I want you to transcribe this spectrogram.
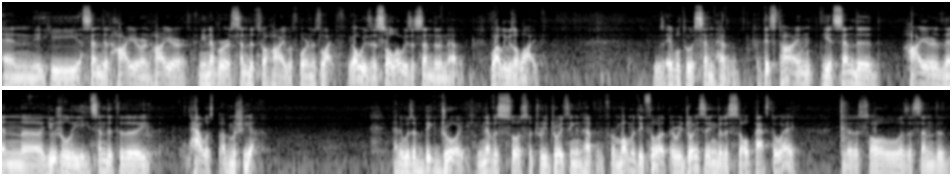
And he ascended higher and higher, and he never ascended so high before in his life. He always, his soul always ascended in heaven while he was alive he was able to ascend heaven. But this time, he ascended higher than uh, usually. He ascended to the palace of Mashiach. And it was a big joy. He never saw such rejoicing in heaven. For a moment, he thought they're rejoicing that his soul passed away and that the soul has ascended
